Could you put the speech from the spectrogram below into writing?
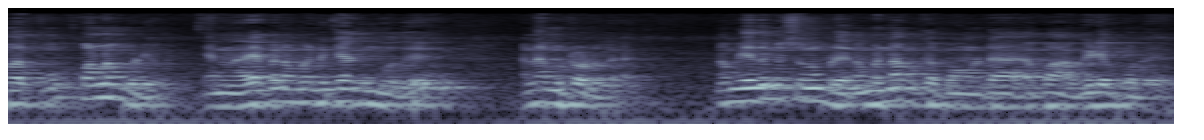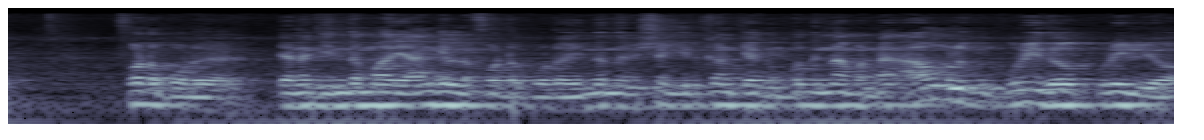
மருத்துவம் பண்ண முடியும். ஏன்னா நிறைய பேர் நம்ம கேட்கும்போது என்ன மட்டும் நம்ம எதுவுமே சொல்ல முடியாது. நம்ம என்ன கேட்போம் அவங்கள்ட்ட அப்பா வீடியோ போடு. ஃபோட்டோ போடு. எனக்கு இந்த மாதிரி ஆங்கிளில் ஃபோட்டோ போடு. இந்தந்த விஷயம் இருக்கான்னு கேட்கும்போது என்ன பண்ணேன் அவங்களுக்கு புரியுதோ புரியலையோ?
